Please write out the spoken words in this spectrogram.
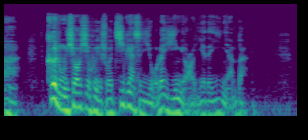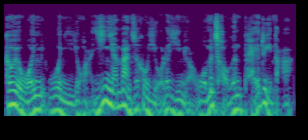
啊，各种消息会说，即便是有了疫苗，也得一年半。各位，我问你一句话：一年半之后有了疫苗，我们草根排队打，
